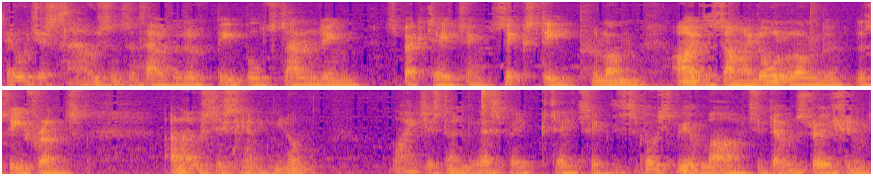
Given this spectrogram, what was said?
there were just thousands and thousands of people standing spectating, six deep along either side, all along the, the seafront. And I was just thinking, you know, why are you standing there spectating? It's supposed to be a march, a demonstration.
